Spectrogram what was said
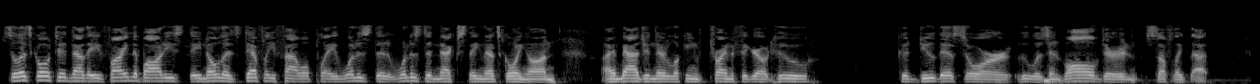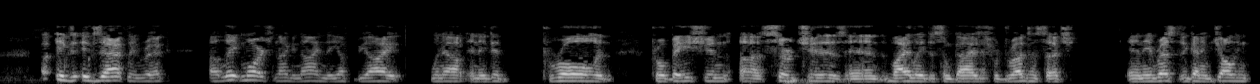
so let's go to now. They find the bodies. They know that it's definitely foul play. What is the what is the next thing that's going on? I imagine they're looking, trying to figure out who could do this or who was involved or stuff like that. Uh, exactly, Rick. Uh, late March '99, the FBI went out and they did parole and probation uh, searches and violated some guys for drugs and such. And they arrested a guy named Johnny,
